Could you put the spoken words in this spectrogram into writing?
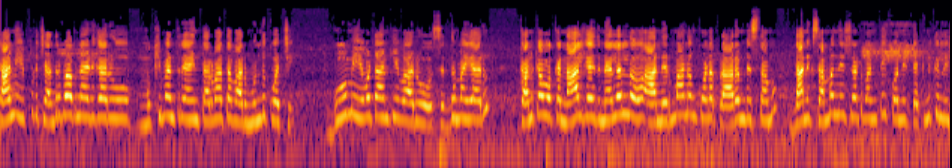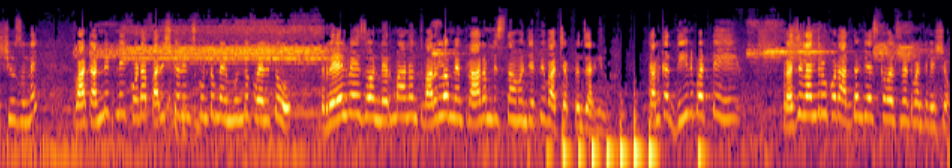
కానీ ఇప్పుడు చంద్రబాబు నాయుడు గారు ముఖ్యమంత్రి అయిన తర్వాత వారు ముందుకు వచ్చి భూమి ఇవ్వటానికి వారు సిద్ధమయ్యారు. కనుక ఒక నాలుగైదు నెలల్లో ఆ నిర్మాణం కూడా ప్రారంభిస్తాము. దానికి సంబంధించినటువంటి కొన్ని టెక్నికల్ ఇష్యూస్ ఉన్నాయి. వాటన్నిటినీ కూడా పరిష్కరించుకుంటూ మేము ముందుకు వెళుతూ రైల్వే జోన్ నిర్మాణం త్వరలో మేము ప్రారంభిస్తామని చెప్పి వారు చెప్పడం జరిగింది. కనుక దీన్ని బట్టి ప్రజలందరూ కూడా అర్థం చేసుకోవాల్సినటువంటి విషయం.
